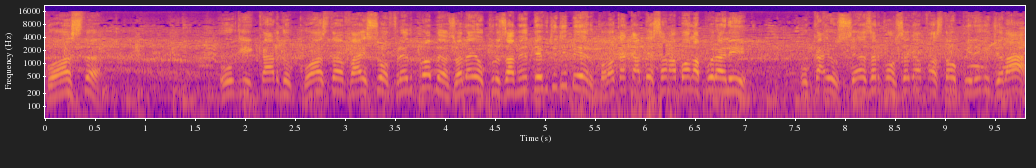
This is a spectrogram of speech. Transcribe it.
Costa, o Ricardo Costa vai sofrendo problemas. Olha aí o cruzamento David Ribeiro, coloca a cabeça na bola por ali. O Caio César consegue afastar o perigo de lá.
